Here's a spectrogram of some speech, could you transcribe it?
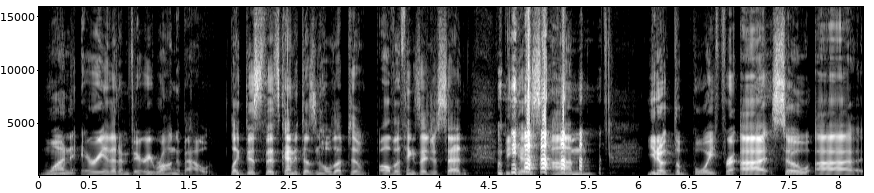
one area that I'm very wrong about, like this this kind of doesn't hold up to all the things I just said because um you know, the boyfriend uh so uh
